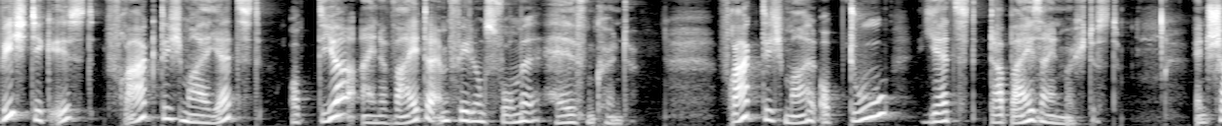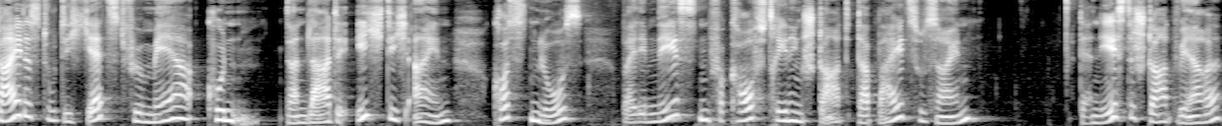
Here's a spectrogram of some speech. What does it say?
Wichtig ist, frag dich mal jetzt, ob dir eine Weiterempfehlungsformel helfen könnte. Frag dich mal, ob du jetzt dabei sein möchtest. Entscheidest du dich jetzt für mehr Kunden, dann lade ich dich ein, kostenlos bei dem nächsten Verkaufstraining-Start dabei zu sein. Der nächste Start wäre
